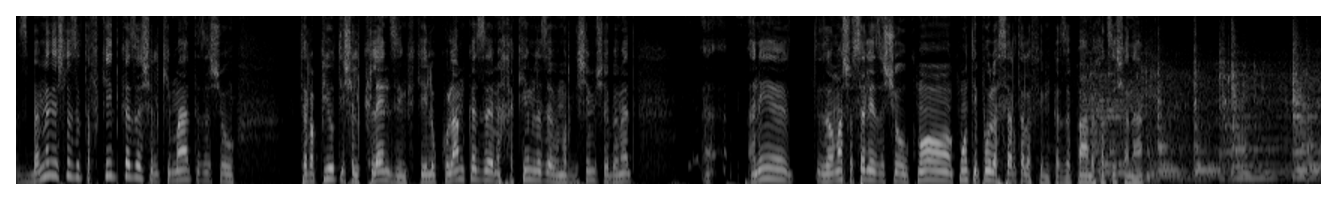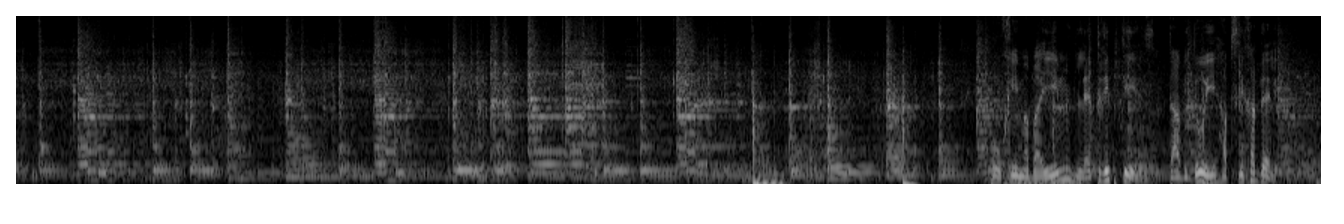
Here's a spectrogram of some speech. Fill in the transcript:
אז באמת יש לזה תפקיד כזה של כמעט איזשהו תרפיוטי של קלנזינג, כאילו כולם כזה מחכים לזה ומרגישים שבאמת, אה, אני, זה ממש עושה לי איזשהו, כמו, כמו טיפול עשרת אלפים כזה פעם בחצי שנה. ברוכים הבאים לטריפטיז, תא וידוי הפסיכדלי.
